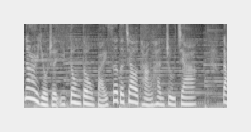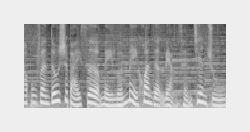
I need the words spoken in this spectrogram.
那儿有着一栋栋白色的教堂和住家，大部分都是白色、美轮美奂的两层建筑。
